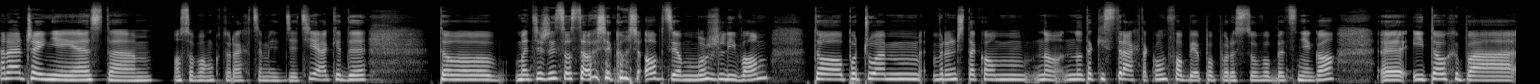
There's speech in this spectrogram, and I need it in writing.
raczej nie jestem osobą, która chce mieć dzieci, a kiedy to macierzyństwo stało się jakąś opcją możliwą, to poczułam wręcz taką, no, no taki strach, taką fobię po prostu wobec niego. E, I to chyba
